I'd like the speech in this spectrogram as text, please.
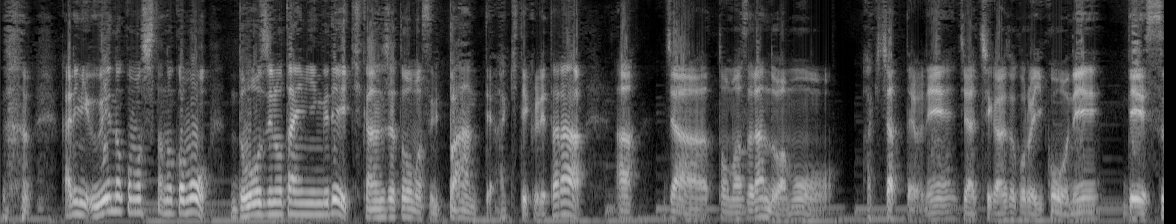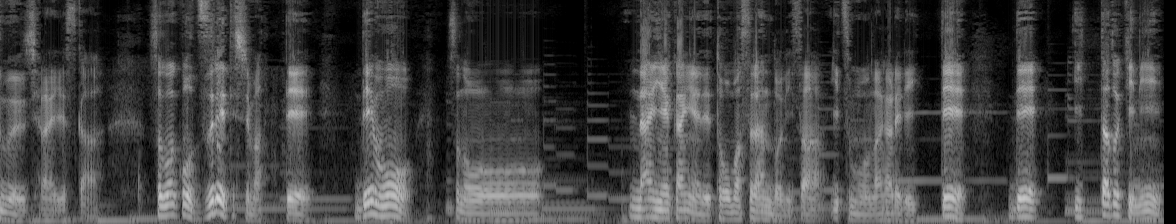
仮に上の子も下の子も同時のタイミングで機関車トーマスにバーンって飽きてくれたら、あ、じゃあトーマスランドはもう飽きちゃったよね。じゃあ違うところ行こうね。で済むじゃないですか。そこがこうずれてしまって、でも、その、なんやかんやでトーマスランドにさ、いつもの流れで行って、で、行った時に、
